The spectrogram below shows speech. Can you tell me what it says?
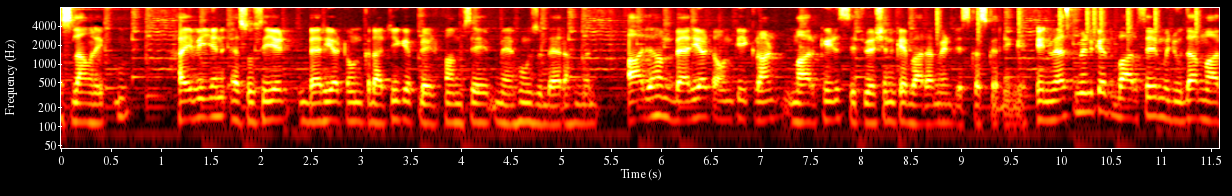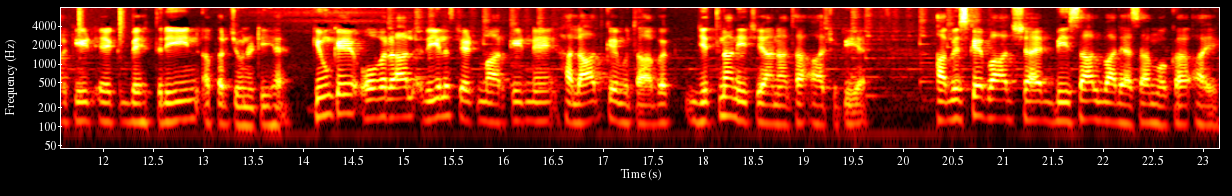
अस्सलाम वालेकुम। High vision associate Bahria Town Karachi के प्लेटफॉर्म से मैं हूँ ज़ुबैर अहमद। आज हम बैरिया टाउन की करंट मार्केट सिचुएशन के बारे में डिस्कस करेंगे। इन्वेस्टमेंट के अतबार से मौजूदा मार्केट एक बेहतरीन अपॉर्चुनिटी है, क्योंकि ओवरऑल रियल इस्टेट मार्केट ने हालात के मुताबिक जितना नीचे आना था, आ चुकी है। अब इसके बाद शायद 20 साल बाद ऐसा मौका आए,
